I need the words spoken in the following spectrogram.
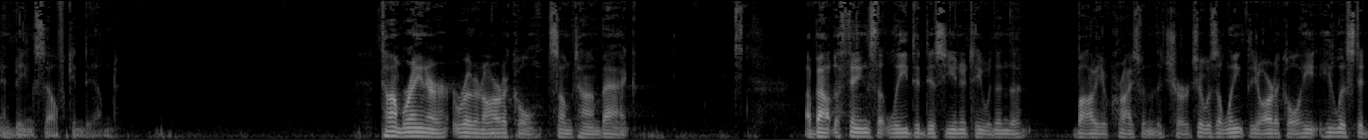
and being self condemned. Thom Rainer wrote an article some time back about the things that lead to disunity within the body of Christ, within the church. It was a lengthy article. He, he listed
